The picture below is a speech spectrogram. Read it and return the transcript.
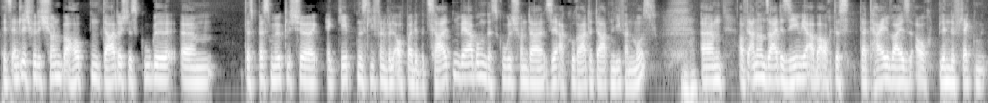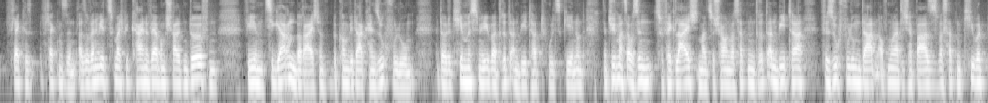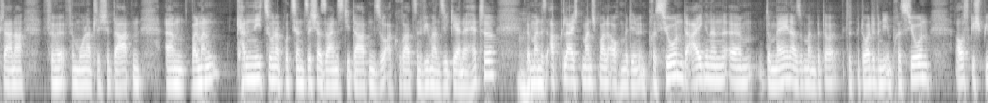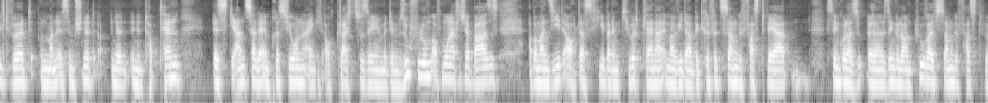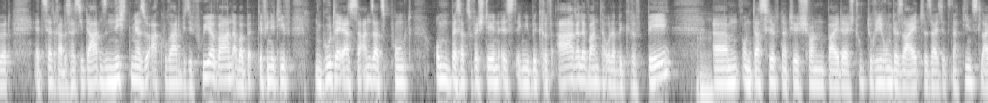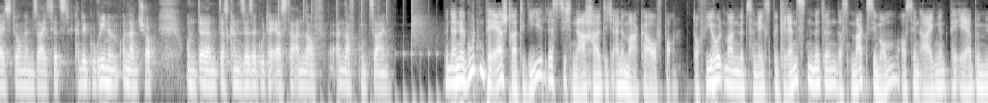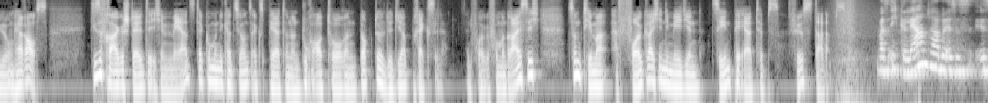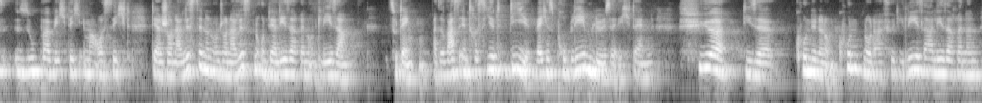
Letztendlich würde ich schon behaupten, dadurch, dass Google ähm, das bestmögliche Ergebnis liefern will, auch bei der bezahlten Werbung, dass Google schon da sehr akkurate Daten liefern muss. Mhm. Ähm, auf der anderen Seite sehen wir aber auch, dass da teilweise auch blinde Flecken, Flecke, Flecken sind. Also wenn wir zum Beispiel keine Werbung schalten dürfen, wie im Zigarrenbereich, dann bekommen wir da kein Suchvolumen. Bedeutet, hier müssen wir über Drittanbieter-Tools gehen. Und natürlich macht es auch Sinn zu vergleichen, mal zu schauen, was hat ein Drittanbieter für Suchvolumendaten auf monatlicher Basis, was hat ein Keyword-Planner für, für monatliche Daten. Ähm, weil man kann nie zu 100% sicher sein, dass die Daten so akkurat sind, wie man sie gerne hätte. Mhm. Wenn man es abgleicht, manchmal auch mit den Impressionen der eigenen ähm, Domain, also man bedeut das bedeutet, wenn die Impression ausgespielt wird und man ist im Schnitt in, der, in den Top 10, ist die Anzahl der Impressionen eigentlich auch gleichzusehen mit dem Suchvolumen auf monatlicher Basis. Aber man sieht auch, dass hier bei dem Keyword Planner immer wieder Begriffe zusammengefasst werden, Singular, äh, Singular und Plural zusammengefasst wird, etc. Das heißt, die Daten sind nicht mehr so akkurat, wie sie früher waren, aber definitiv ein guter erster Ansatzpunkt, um besser zu verstehen, ist irgendwie Begriff A relevanter oder Begriff B. Mhm. Ähm, und das hilft natürlich schon bei der Strukturierung der Seite, sei es jetzt nach Dienstleistungen, sei es jetzt Kategorien im Online-Shop. Und ähm, das kann ein sehr, sehr guter erster Anlauf, Anlaufpunkt sein. Mit einer guten PR-Strategie lässt sich nachhaltig eine Marke aufbauen. Doch wie holt man mit zunächst begrenzten Mitteln das Maximum aus den eigenen PR-Bemühungen heraus? Diese Frage stellte ich im März der Kommunikationsexpertin und Buchautorin Dr. Lydia Prexel in Folge 35 zum Thema Erfolgreich in die Medien 10 PR-Tipps für Startups. Was ich gelernt habe, ist es ist super wichtig, immer aus Sicht der Journalistinnen und Journalisten und der Leserinnen und Leser zu denken. Also was interessiert die? Welches Problem löse ich denn für diese Kundinnen und Kunden oder für die Leser, Leserinnen?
